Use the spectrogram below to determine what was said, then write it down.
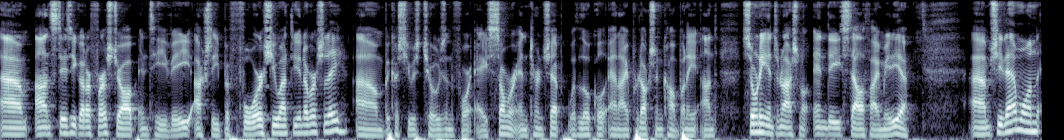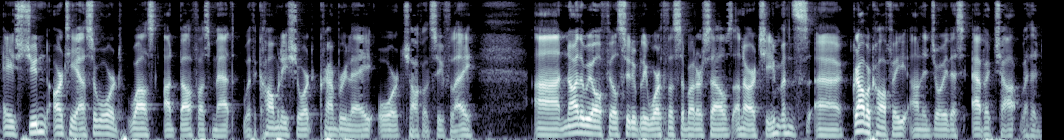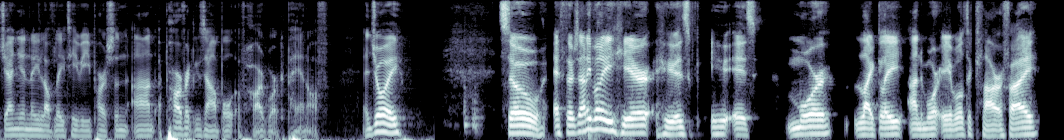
Um, and Stacey got her first job in TV actually before she went to university um, because she was chosen for a summer internship with local NI production company and Sony International Indie Stellify Media. Um, she then won a Student RTS Award whilst at Belfast Met with a comedy short Creme Brulee or Chocolate Souffle. Uh, now that we all feel suitably worthless about ourselves and our achievements, uh, grab a coffee and enjoy this epic chat with a genuinely lovely TV person and a perfect example of hard work paying off. Enjoy. So, if there's anybody here who is who is more likely and more able to clarify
